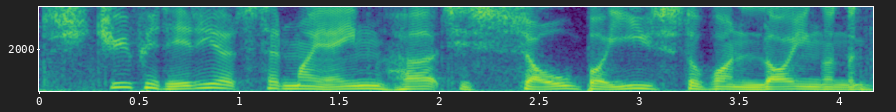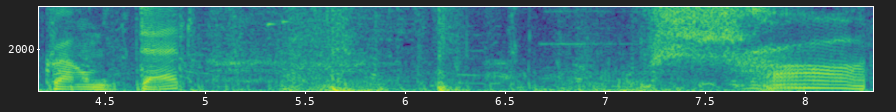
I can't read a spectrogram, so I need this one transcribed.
The stupid idiot said my aim hurts his soul, but he's the one lying on the ground dead. Shut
